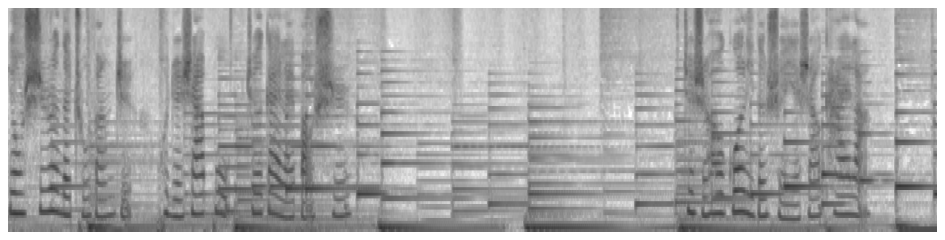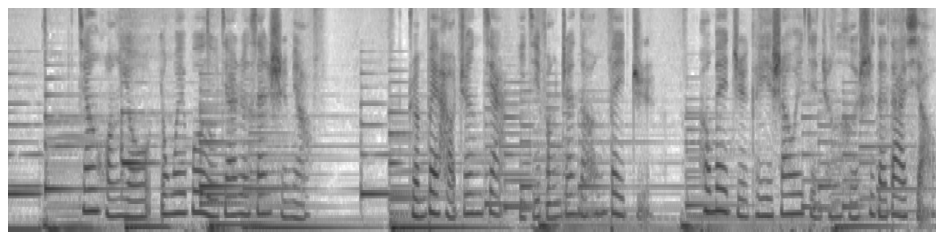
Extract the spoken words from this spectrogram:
用湿润的厨房纸或者纱布遮盖来保湿。这时候锅里的水也烧开了，将黄油用微波炉加热三十秒，准备好蒸架以及防粘的烘焙纸，烘焙纸可以稍微剪成合适的大小，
